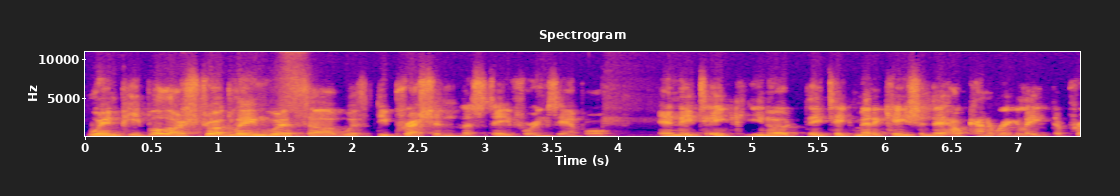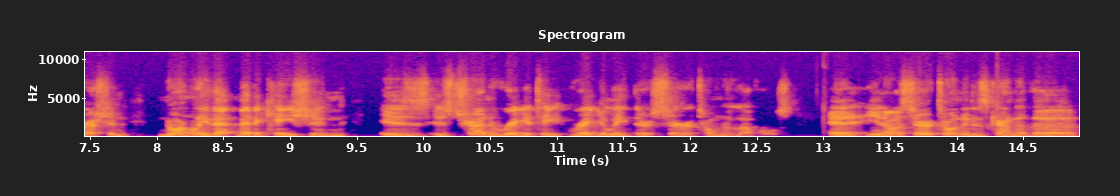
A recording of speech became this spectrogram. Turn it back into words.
when people are struggling with uh, with depression, let's say for example, and they take you know they take medication to help kind of regulate depression normally that medication is is trying to regulate regulate their serotonin levels and you know serotonin is kind of the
